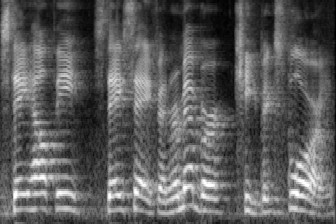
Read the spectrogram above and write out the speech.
stay healthy, stay safe, and remember, keep exploring.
